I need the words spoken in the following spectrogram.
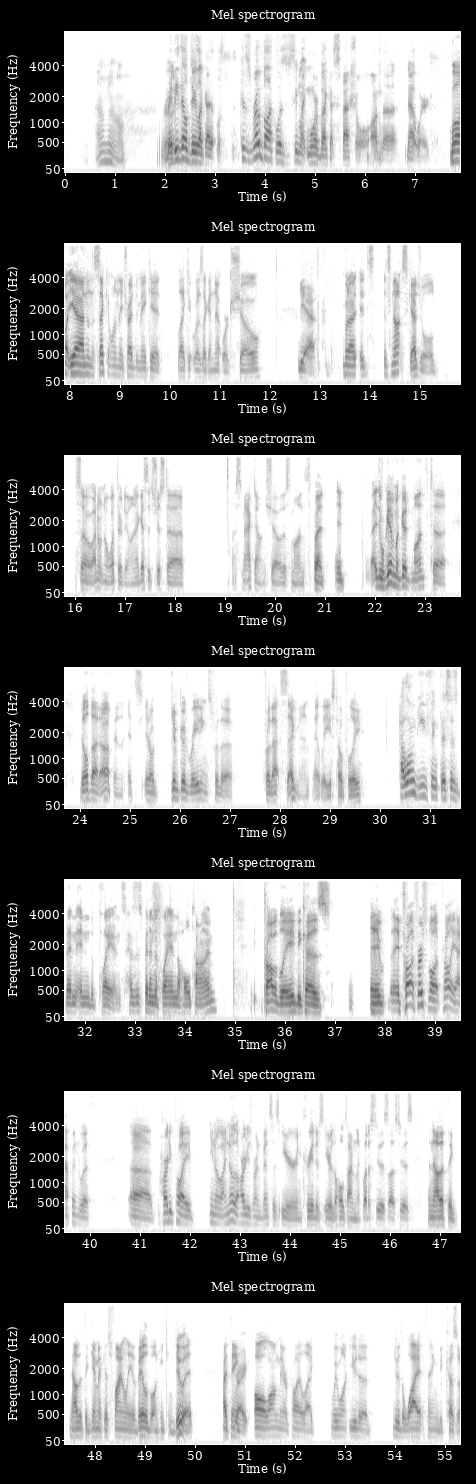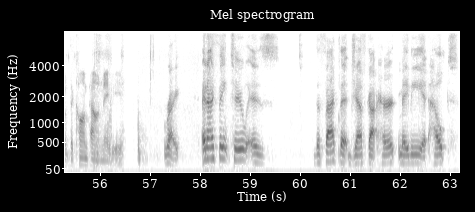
I don't know. Road- Maybe they'll do like a because Roadblock was seemed like more of like a special on the network. Well, yeah, and then the second one they tried to make it like it was like a network show, Yeah, but I, it's it's not scheduled, so I don't know what they're doing. I guess it's just a, a SmackDown show this month, but it it will give them a good month to build that up, and it's it'll give good ratings for the for that segment at least, hopefully. How long do you think this has been in the plans? Has this been in the plan the whole time? Probably because it, it probably first of all it probably happened with uh, Hardy. Probably you know I know the Hardys were in Vince's ear and creative's ear the whole time. Like let us do this, let us do this. And now that the now that the gimmick is finally available and he can do it, I think Right. all along they were probably like we want you to do the Wyatt thing because of the compound maybe. Right. And I think too is the fact that Jeff got hurt. Maybe it helped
